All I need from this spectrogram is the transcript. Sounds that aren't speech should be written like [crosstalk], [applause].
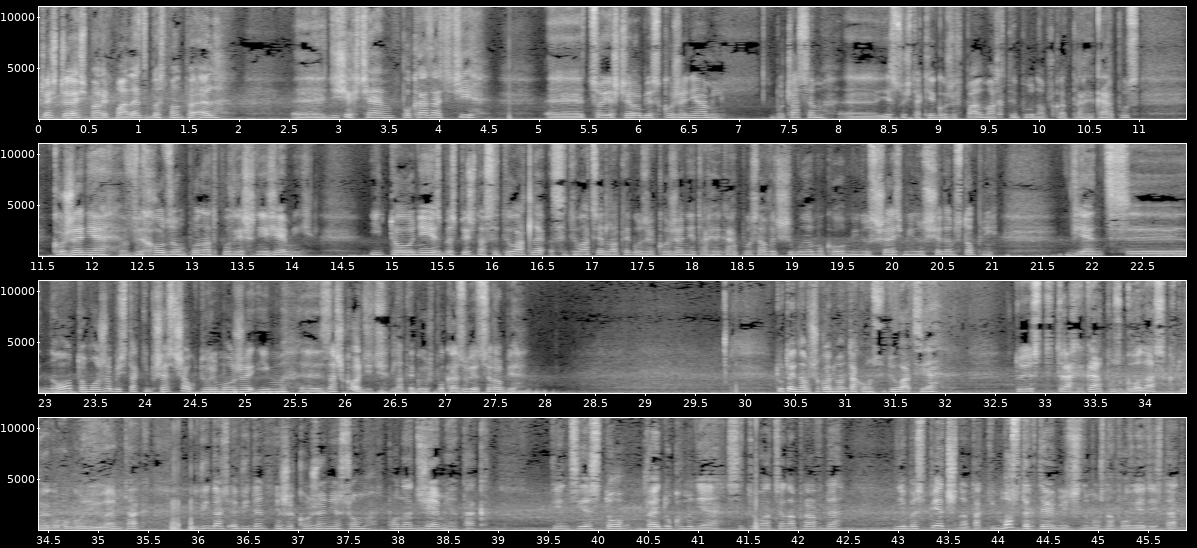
Cześć, cześć, Marek Malec, bezpan.pl. E, Dzisiaj chciałem pokazać Ci, e, co jeszcze robię z korzeniami, bo czasem e, jest coś takiego, że w palmach typu na przykład trachycarpus korzenie wychodzą ponad powierzchnię ziemi. I to nie jest bezpieczna sytuacja, sytuacja dlatego że korzenie trachycarpusa wytrzymują około minus 6, minus 7 stopni. Więc no, to może być taki przestrzał, który może im zaszkodzić. Dlatego już pokazuję, co robię. Tutaj na przykład mam taką sytuację. To jest Trachycarpus golas, którego ogoliłem, tak? I widać ewidentnie, że korzenie są ponad ziemię, tak? Więc jest to według mnie sytuacja naprawdę niebezpieczna. Taki mostek termiczny można powiedzieć, tak?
